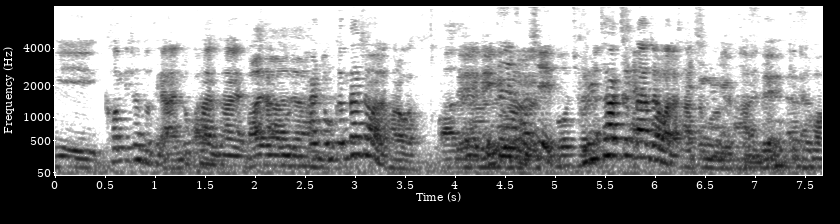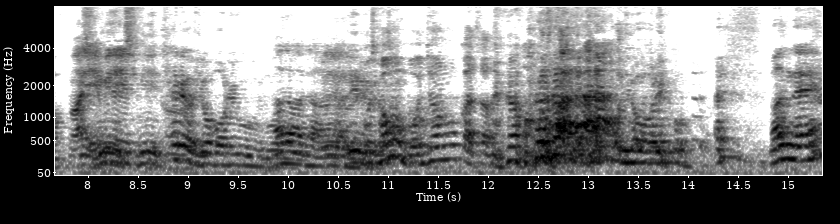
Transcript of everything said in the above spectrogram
이 컨디션도 되게 안 좋고 한 상황에서 맞아, 맞아. 활동 끝나자마자 바로 갔어. 맞아. 네, 근데 레귤러를 사실 뭐 저희가 불타 잘- 끝나자마자 잘 갔던 걸로 기억하는데 쓰니까. 그래서 막 많이 예민해. 지민이 캐리어 잃어버리고 뭐 맞아 맞아. 네. 난리 뭐 형은 먼저 한국 갔잖아요. 핸드폰 잃어버리고 맞네.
